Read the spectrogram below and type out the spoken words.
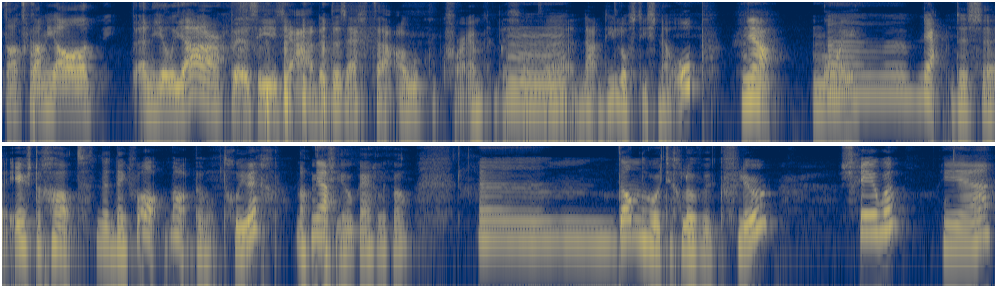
Dat kan hij al een heel jaar. Precies, ja. dat is echt eh, oude koek voor hem. Dus dat, Mhm. eh, nou, die lost hij snel op. Ja. Mooi. Eh, ja, dus eerste gehad. Dan denk je van, oh, nou, ik ben wel op de goede weg. Nou, dat Ja. is hij ook eigenlijk wel. Ehm, dan hoort hij geloof ik Fleur schreeuwen ja.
